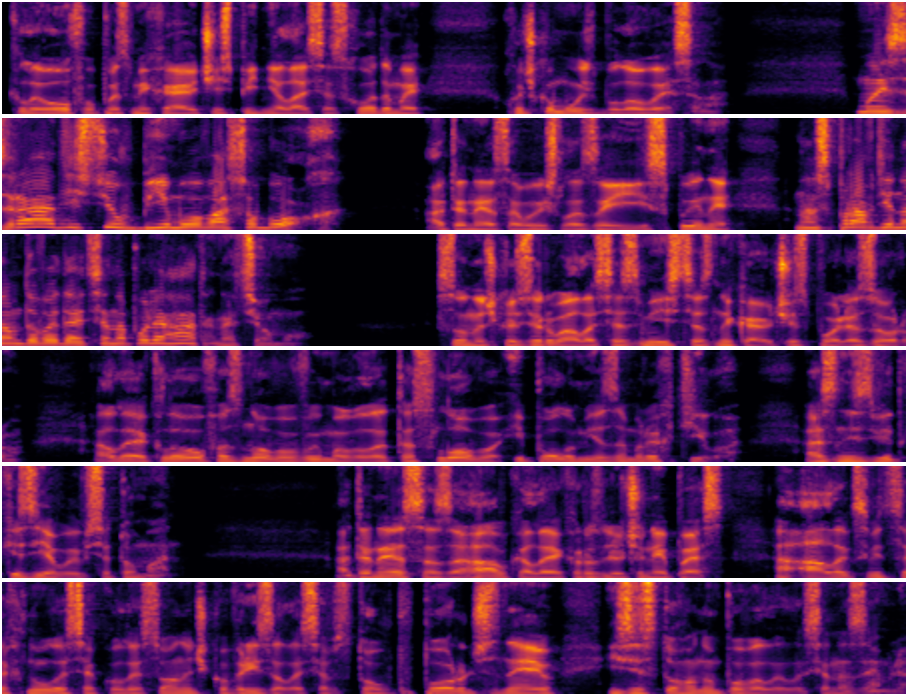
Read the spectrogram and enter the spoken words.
Клеофа, посміхаючись, піднялася сходами, хоч комусь було весело. Ми з радістю вб'ємо вас обох. Атенеса вийшла за її спини. Насправді нам доведеться наполягати на цьому. Сонечко зірвалося з місця, зникаючи з поля зору, але Клеофа знову вимовила те слово, і полум'я замерехтіло, а знезвідки з'явився туман. Атенеса загавкала, як розлючений пес, а Алекс відсахнулася, коли сонечко врізалося в стовп поруч з нею і зі стогоном повалилася на землю.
